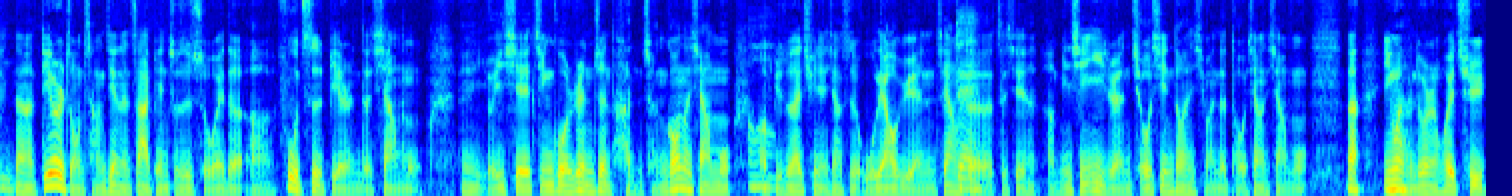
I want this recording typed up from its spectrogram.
嗯、那第二种常见的诈骗就是所谓的呃复制别人的项目，嗯，有一些经过认证很成功的项目，哦、呃，比如说在去年像是无聊猿这样的这些呃明星艺人、球星都很喜欢的头像项目。那因为很多人会去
